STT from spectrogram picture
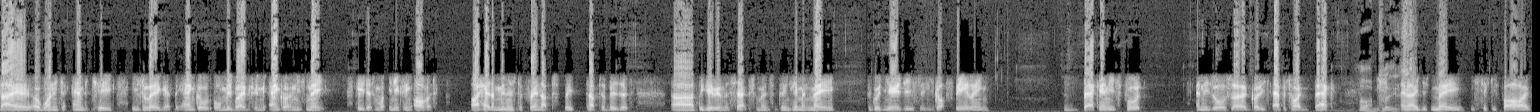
They are wanting to amputate his leg at the ankle or midway between the ankle and his knee. He doesn't want anything of it. I had a minister friend up, speak, up to visit uh, to give him the sacraments between him and me. The good news is that he's got feeling back in his foot, and he's also got his appetite back. Oh, I'm pleased. Same age as me. He's 65, but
